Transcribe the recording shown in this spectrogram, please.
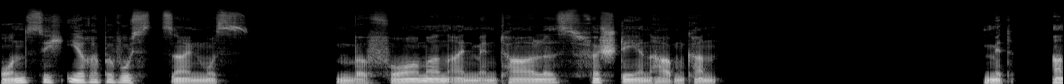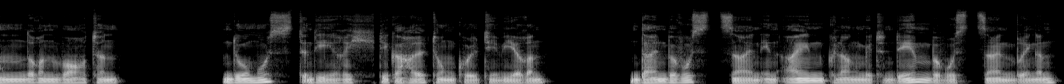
und sich ihrer bewusst sein muss, bevor man ein mentales Verstehen haben kann. Mit anderen Worten, Du musst die richtige Haltung kultivieren, dein Bewusstsein in Einklang mit dem Bewusstsein bringen,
